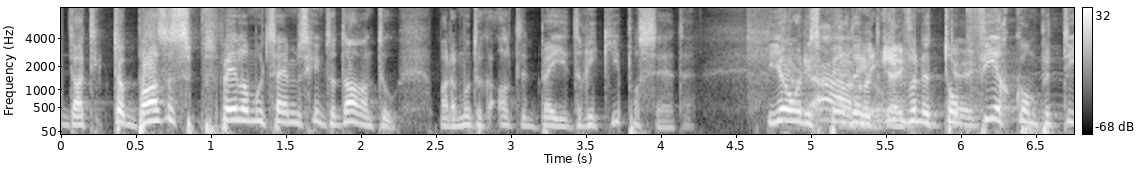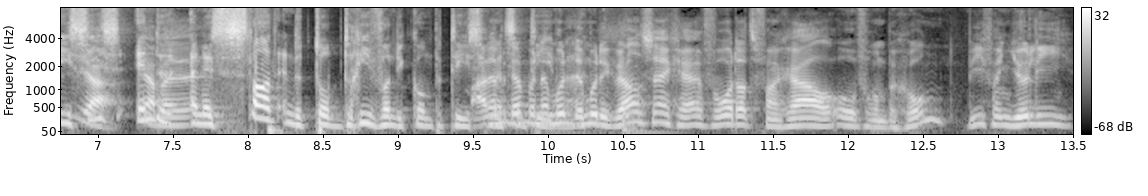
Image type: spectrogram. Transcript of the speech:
Dat hij de basisspeler moet zijn misschien tot daar aan toe. Maar dan moet ook altijd bij je drie keepers zitten. Die jongen die Ja, in een van de top kijk. vier competities. Ja, in ja, de, maar- en hij staat in de top drie van die competitie Maar dan, met dan, team. moet, dan hè. moet ik wel zeggen, hè, voordat Van Gaal over hem begon, wie van jullie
